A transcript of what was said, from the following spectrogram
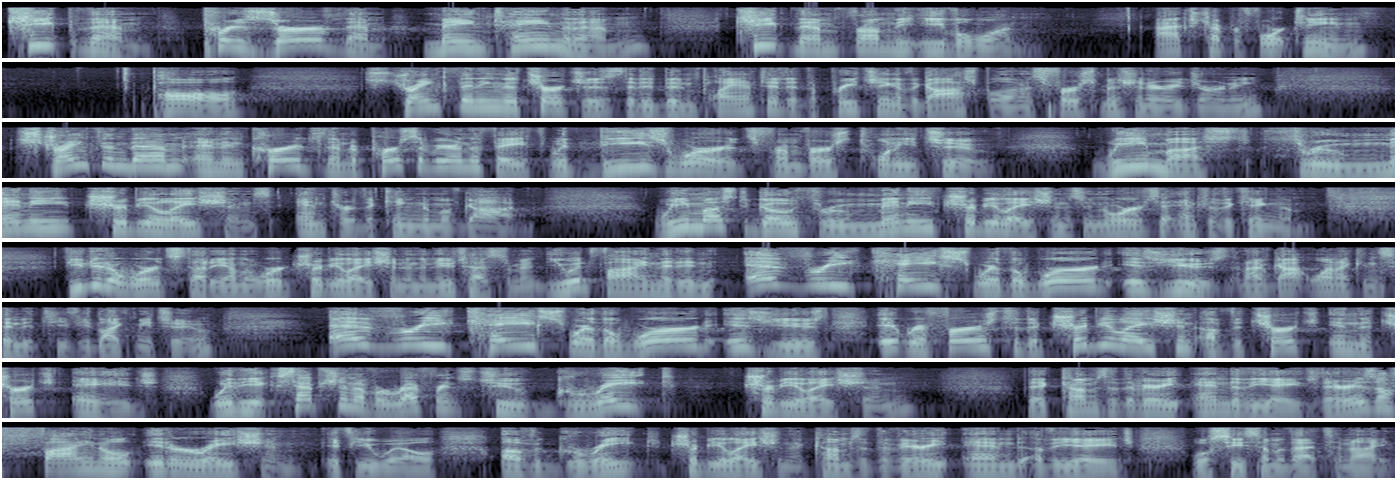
keep them, preserve them, maintain them, keep them from the evil one. Acts chapter 14, Paul strengthening the churches that had been planted at the preaching of the gospel on his first missionary journey Strengthen them and encourage them to persevere in the faith with these words from verse 22. We must, through many tribulations, enter the kingdom of God. We must go through many tribulations in order to enter the kingdom. If you did a word study on the word tribulation in the New Testament, you would find that in every case where the word is used, and I've got one, I can send it to you if you'd like me to, Every case where the word is used, it refers to the tribulation of the church in the church age, with the exception of a reference to great tribulation that comes at the very end of the age. There is a final iteration, if you will, of great tribulation that comes at the very end of the age. We'll see some of that tonight.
